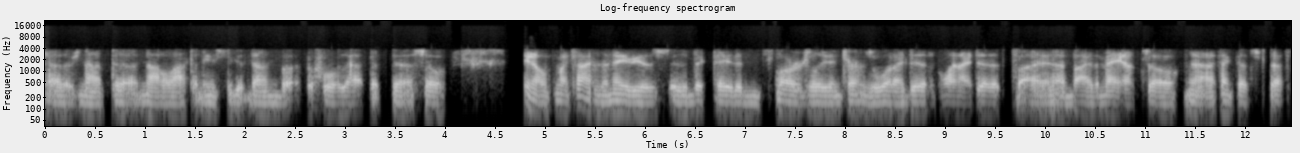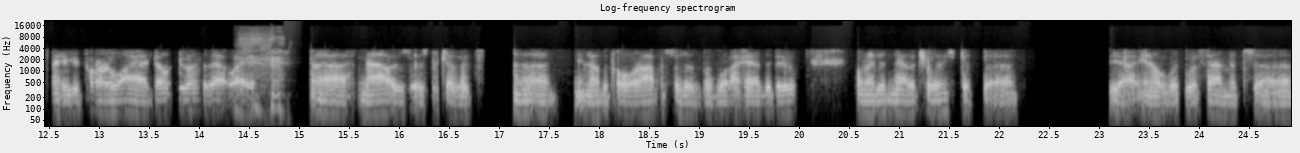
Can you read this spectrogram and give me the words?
uh, there's not uh, not a lot that needs to get done, but before that, but uh, so you know, my time in the Navy is is dictated largely in terms of what I did and when I did it by uh, by the man. So uh, I think that's that's maybe part of why I don't do it that way uh, now is is because it's uh, you know the polar opposite of, of what I had to do when I didn't have a choice. But uh, yeah, you know, with with them, it's uh,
